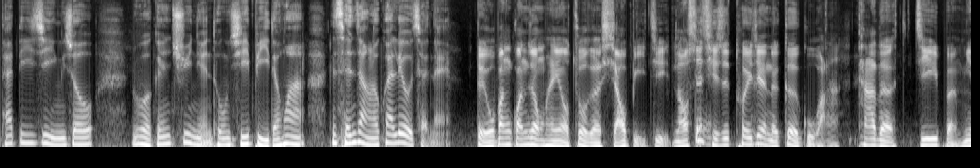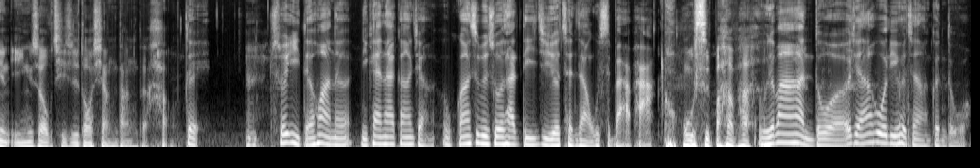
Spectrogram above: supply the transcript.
它第一季营收如果跟去年同期比的话，那成长了快六成哎。对，我帮观众朋友做个小笔记，老师其实推荐的个股啊，它的基本面营收其实都相当的好。对。嗯，所以的话呢，你看他刚刚讲，我刚刚是不是说他第一季就成长五十八趴？五十八趴，五十八趴很多，而且他获利会成长更多，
